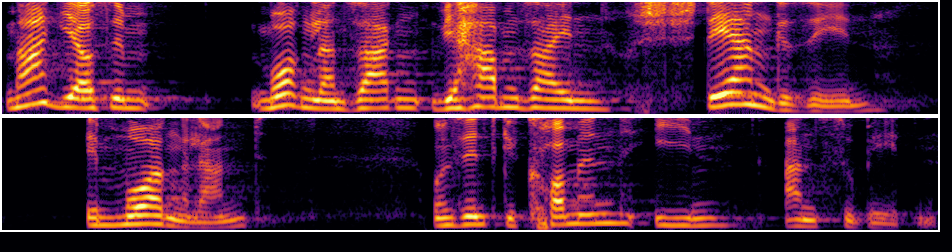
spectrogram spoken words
Magier aus dem Morgenland sagen, wir haben seinen Stern gesehen im Morgenland und sind gekommen, ihn anzubeten.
